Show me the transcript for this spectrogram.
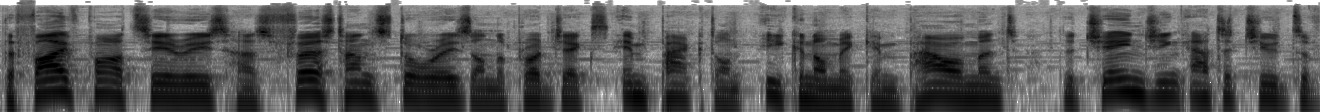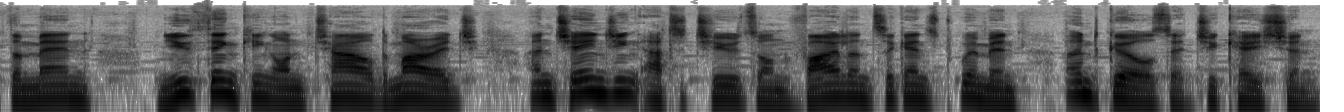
The five part series has first hand stories on the project's impact on economic empowerment, the changing attitudes of the men, new thinking on child marriage, and changing attitudes on violence against women and girls' education.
